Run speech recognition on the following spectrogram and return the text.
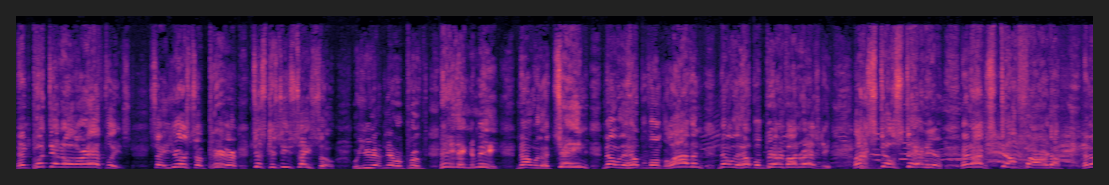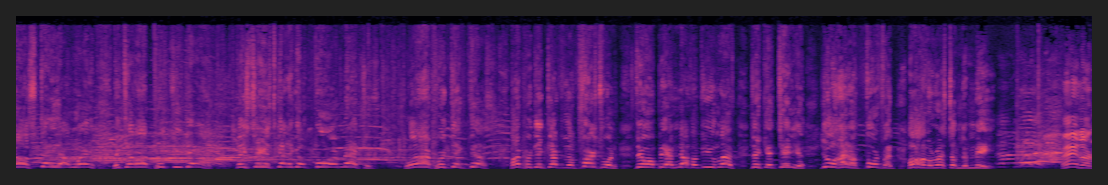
and put down all our athletes. Say you're superior just because you say so. Well, you have never proved anything to me. Not with a chain, not with the help of Uncle Ivan, not with the help of Baron von Raschke. I still stand here and I'm still fired up. And I'll stay that way until I put you down. They say it's got to go four matches. Well, I predict this. I predict after the first one, there won't be enough of you left to continue. You'll have to forfeit all the rest of them to me. Fans are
